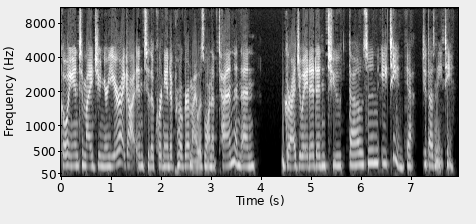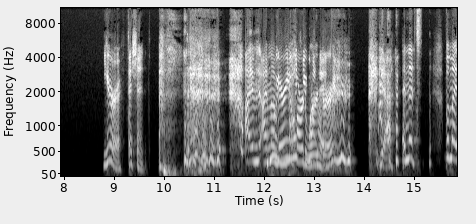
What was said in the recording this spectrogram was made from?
going into my junior year, I got into the coordinated program. I was one of 10 and then graduated in 2018. Yeah, 2018. You're efficient. I'm I'm a very hard worker. yeah, and that's but my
